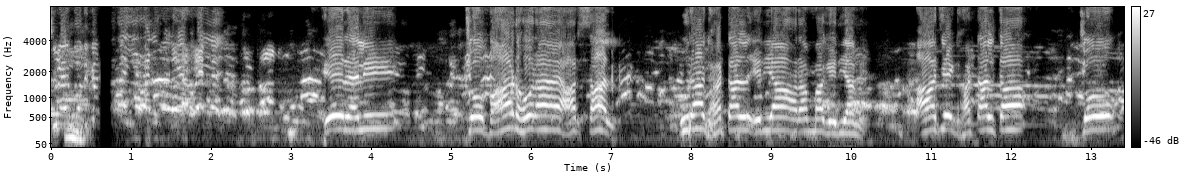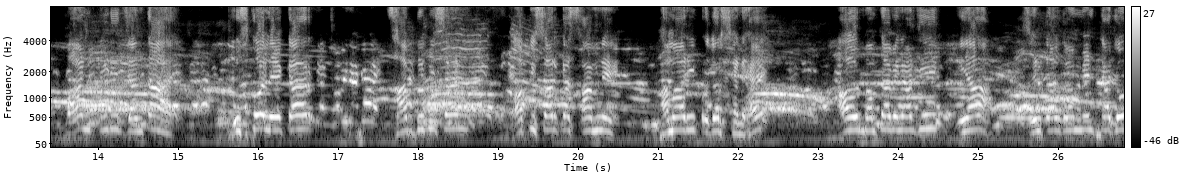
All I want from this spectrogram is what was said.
জয় ये रैली जो बाढ़ हो रहा है हर साल पूरा घाटाल एरिया आरामबाग एरिया में। आज ये घाटाल का जो बाढ़ पीड़ित जनता है, उसको लेकर सब डिविजन ऑफिसर का सामने हमारी प्रदर्शन है। और ममता बनर्जी, यहाँ सेंट्रल गवर्नमेंट का जो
